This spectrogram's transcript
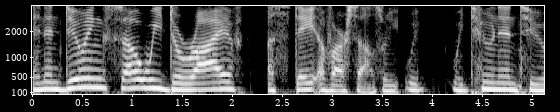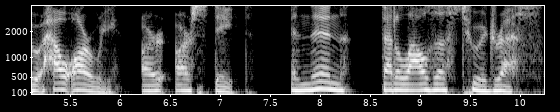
And in doing so, we derive a state of ourselves. We, we, we tune into how are we, our, our state. And then that allows us to address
